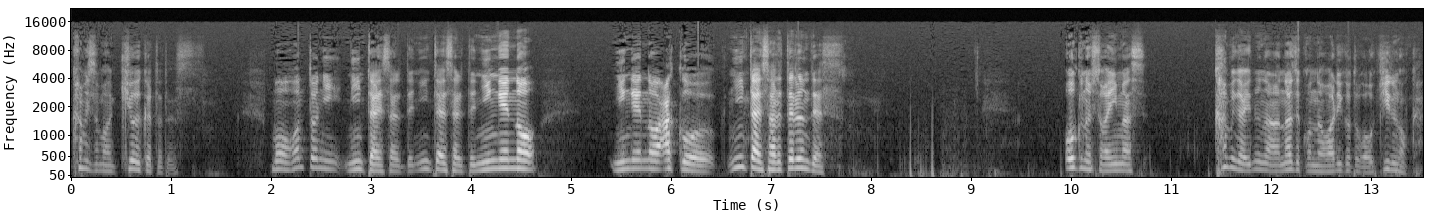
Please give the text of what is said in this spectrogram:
神様は清い方です。もう本当に忍耐されて、忍耐されて人間の人間の悪を忍耐されてるんです多くの人が言います神がいるならなぜこんな悪いことが起きるのか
